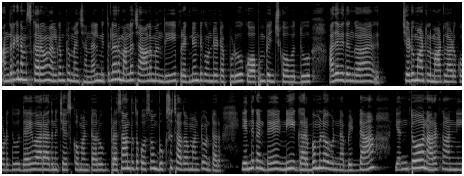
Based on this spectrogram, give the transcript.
అందరికీ నమస్కారం. Welcome to my channel. మిత్రులారు మళ్ళీ చాలామంది ప్రెగ్నెంట్గా ఉండేటప్పుడు కోపం పెంచుకోవద్దు అదేవిధంగా చెడు మాటలు మాట్లాడకూడదు దైవారాధన చేసుకోమంటారు ప్రశాంతత కోసం బుక్స్ చదవమంటూ ఉంటారు. ఎందుకంటే నీ గర్భంలో ఉన్న బిడ్డ ఎంతో నరకాన్ని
